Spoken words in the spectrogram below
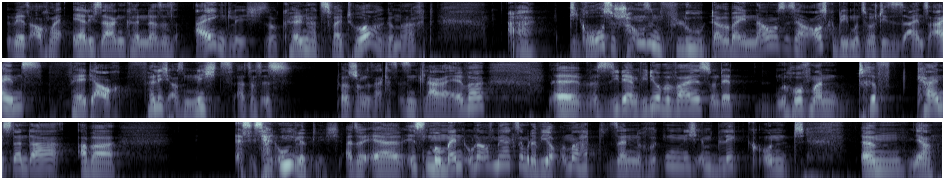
wir jetzt auch mal ehrlich sagen können, dass es eigentlich so, Köln hat zwei Tore gemacht, aber die große Chancenflut darüber hinaus ist ja auch ausgeblieben. Und zum Beispiel dieses 1-1 fällt ja auch völlig aus dem Nichts. Also das ist, du hast schon gesagt, das ist ein klarer Elfer. Äh, das sieht er im Videobeweis und der Hofmann trifft keins dann da, aber es ist halt unglücklich. Also er ist einen Moment unaufmerksam oder wie auch immer, hat seinen Rücken nicht im Blick und ähm, ja,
